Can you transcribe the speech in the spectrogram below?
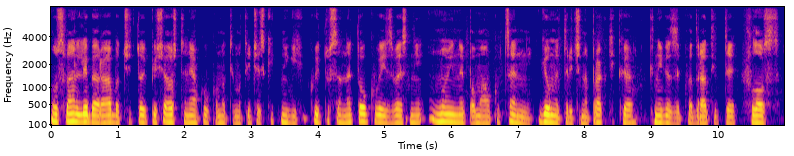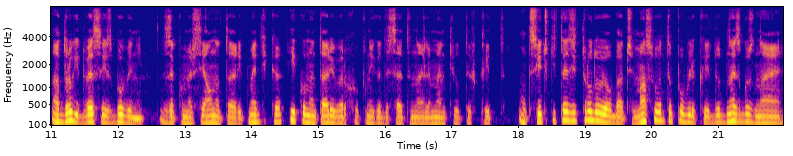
Освен Либер Абачи, той пише още няколко математически книги, които са не толкова известни, но и не по-малко ценни. Геометрична практика, книга за квадратите, флос, а други две са изгубени за комерциалната аритметика и коментари върху книга 10 на елементи от Евклид. От всички тези трудове обаче масовата публика и до днес го знае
